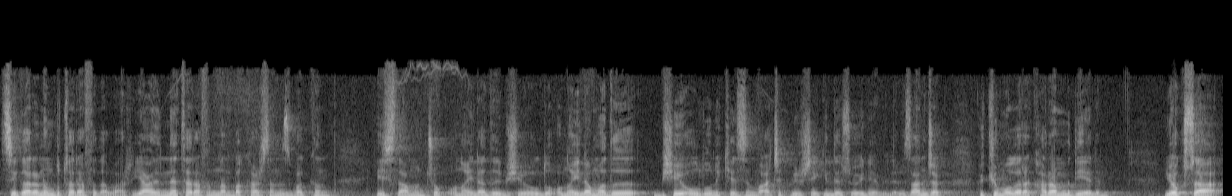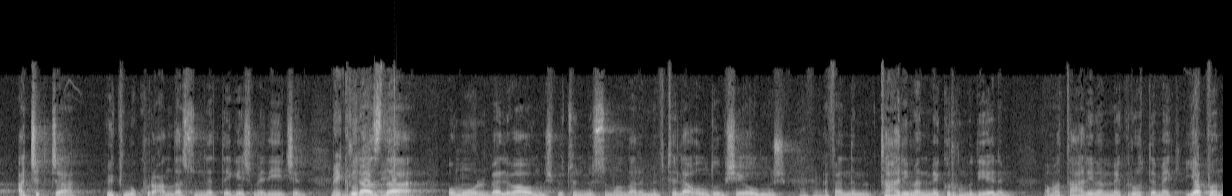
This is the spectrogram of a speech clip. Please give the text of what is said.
sigaranın bu tarafı da var. Yani ne tarafından bakarsanız bakın İslam'ın çok onayladığı bir şey oldu. Onaylamadığı bir şey olduğunu kesin ve açık bir şekilde söyleyebiliriz. Ancak hüküm olarak haram mı diyelim? Yoksa açıkça hükmü Kur'an'da sünnette geçmediği için Mekruh biraz da umul belva olmuş. Bütün Müslümanların müptela olduğu bir şey olmuş. Efendim tahrimen mekruh mu diyelim? Ama tahrimen mekruh demek yapın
